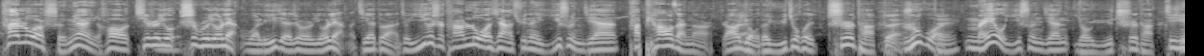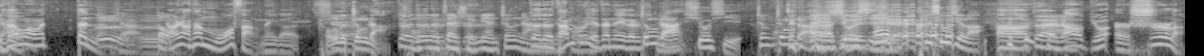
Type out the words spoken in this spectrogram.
它落水面以后，其实有是不是有两？我理解就是有两个阶段，就一个是它落下去那一瞬间，它飘在那儿，然后有的鱼就会吃它。对如果没有一瞬间有鱼吃它，继续逗你还往外蹬两下，然后让它模仿那个虫子挣扎，对对对在水。面挣扎对对。咱不是也在那个挣扎休息，挣挣扎哎休息哎，他休息了，啊？对，啊然后比如耳湿了，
